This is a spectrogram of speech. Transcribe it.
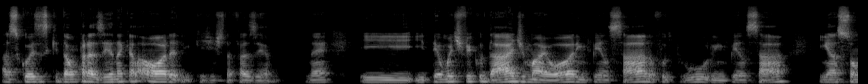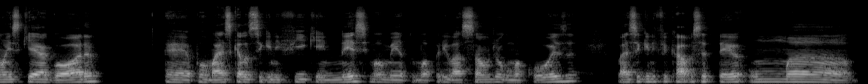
as coisas que dão prazer naquela hora ali que a gente está fazendo né? E, e ter uma dificuldade maior em pensar no futuro, em pensar em ações que agora, é, por mais que elas signifiquem nesse momento uma privação de alguma coisa, vai significar você ter uma,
